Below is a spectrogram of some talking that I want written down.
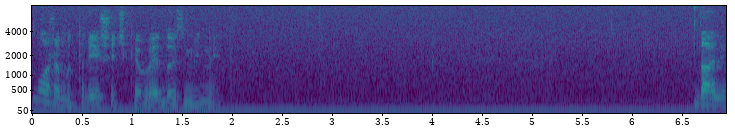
Можемо трішечки видозмінити. Далі.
